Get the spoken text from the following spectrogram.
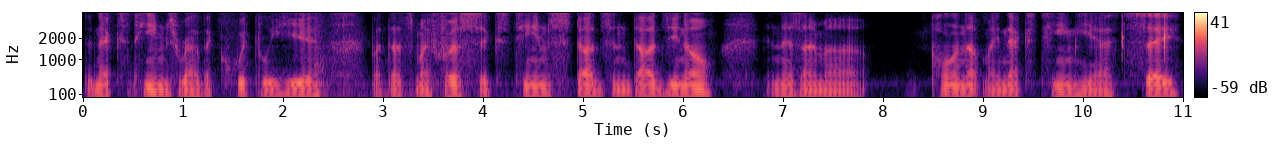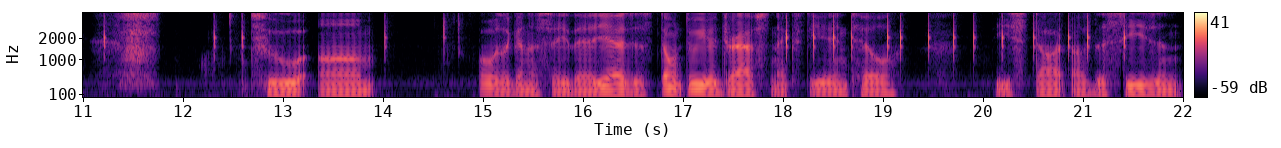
the next teams rather quickly here, but that's my first six teams, studs and duds, you know. And as I'm uh, pulling up my next team here, I'd say to um what was I gonna say there? Yeah, just don't do your drafts next year until the start of the season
